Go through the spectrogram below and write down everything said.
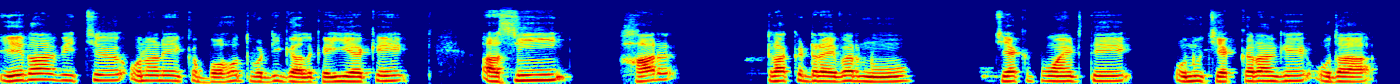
ਇਹਦਾ ਵਿੱਚ ਉਹਨਾਂ ਨੇ ਇੱਕ ਬਹੁਤ ਵੱਡੀ ਗੱਲ ਕਹੀ ਹੈ ਕਿ ਅਸੀਂ ਹਰ ਟਰੱਕ ਡਰਾਈਵਰ ਨੂੰ ਚੈੱਕ ਪੁਆਇੰਟ ਤੇ ਉਹਨੂੰ ਚੈੱਕ ਕਰਾਂਗੇ, ਉਹਦਾ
